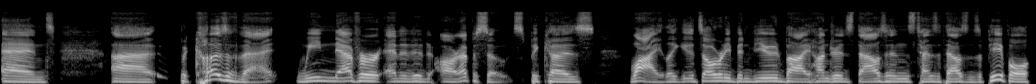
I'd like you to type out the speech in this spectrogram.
and uh, because of that, we never edited our episodes because why? Like it's already been viewed by hundreds, thousands, tens of thousands of people,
